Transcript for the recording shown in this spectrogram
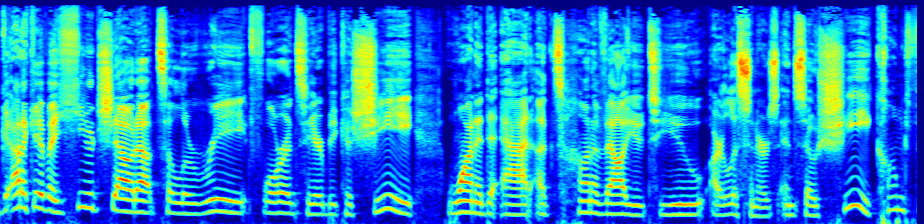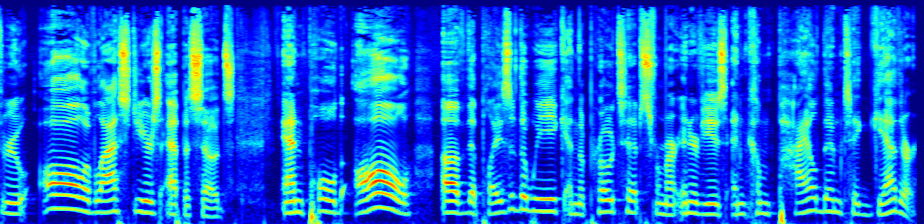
got to give a huge shout out to Laree Florence here because she wanted to add a ton of value to you, our listeners. And so she combed through all of last year's episodes and pulled all of the plays of the week and the pro tips from our interviews and compiled them together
